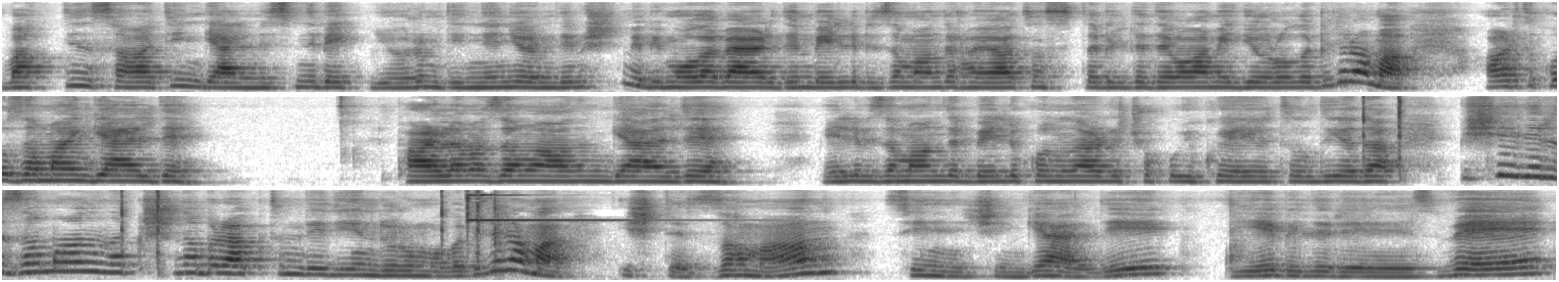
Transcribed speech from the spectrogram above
Vaktin saatin gelmesini bekliyorum, dinleniyorum demiştim ya bir mola verdim. Belli bir zamandır hayatın stabilde devam ediyor olabilir ama artık o zaman geldi parlama zamanım geldi. Belli bir zamandır belli konularda çok uykuya yatıldı ya da bir şeyleri zamanın akışına bıraktım dediğin durum olabilir ama işte zaman senin için geldi diyebiliriz ve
